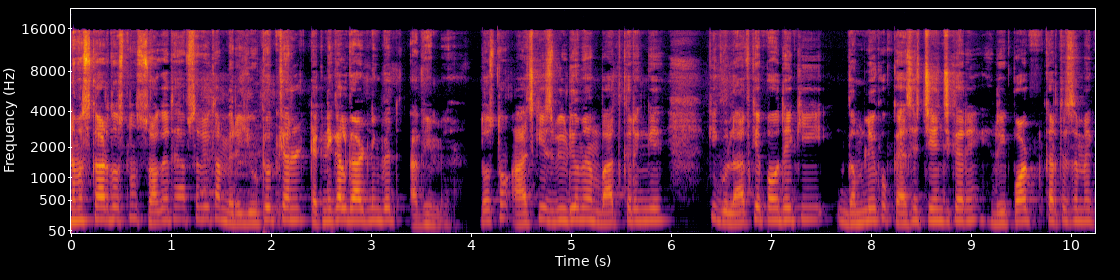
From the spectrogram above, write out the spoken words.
नमस्कार दोस्तों, स्वागत है आप सभी का मेरे YouTube channel technical gardening with अभी में। दोस्तों, आज की इस वीडियो में हम बात करेंगे कि गुलाब के पौधे की गमले को कैसे चेंज करें। रिपोर्ट करते समय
